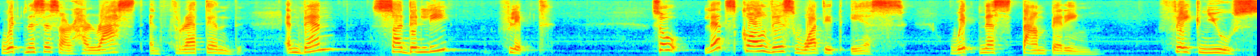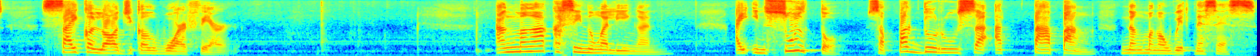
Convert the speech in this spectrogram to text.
witnesses are harassed and threatened, and then suddenly flipped. So let's call this what it is witness tampering, fake news, psychological warfare. Ang mga kasinungalingan ay insulto sa pagdurusa at tapang ng mga witnesses.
